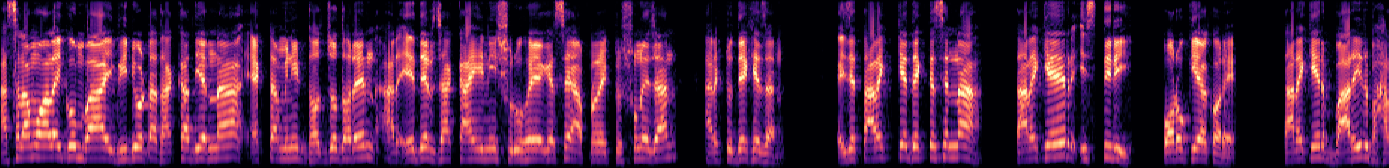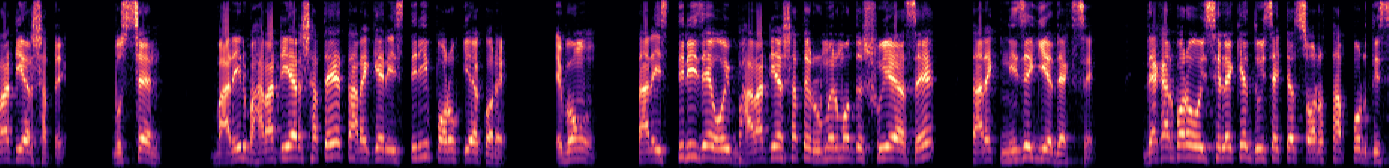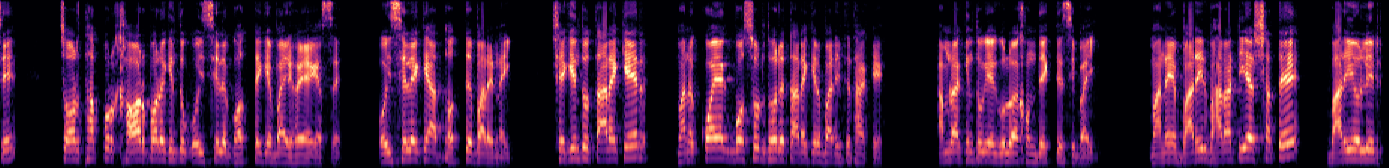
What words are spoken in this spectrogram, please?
আসসালামু আলাইকুম ভাই, ভিডিওটা ধাক্কা দিয়েন না, একটা মিনিট ধৈর্য ধরেন, আর এদের যা কাহিনী শুরু হয়ে গেছে, আপনারা একটু শুনে যান, আর একটু দেখে যান। এই যে তারেককে দেখতেছেন না, তারেকের স্ত্রী পরকিয়া করে, তারেকের বাড়ির ভাড়াটিয়ার সাথে, বুঝছেন? বাড়ির ভাড়াটিয়ার সাথে তারেকের স্ত্রী পরকিয়া করে, এবং তার স্ত্রী যে ওই ভাড়াটিয়ার সাথে রুমের মধ্যে শুয়ে আছে, তারেক নিজে গিয়ে দেখছে। দেখার পরে ওই ছেলেকে দুই চারটা চর থাপ্পড় দিছে চর থাপ্পড় খাওয়ার পরে কিন্তু ওই ছেলে ঘর থেকে বাইর হয়ে গেছে। ওই ছেলেকে আর ধরতে পারে নাই। সে কিন্তু তারেকের মানে কয়েক বছর ধরে তারেকের বাড়িতে থাকে। আমরা কিন্তু এগুলো এখন দেখতেছি ভাই। মানে বাড়ির ভাড়াটিয়ার সাথে বাড়িওলির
